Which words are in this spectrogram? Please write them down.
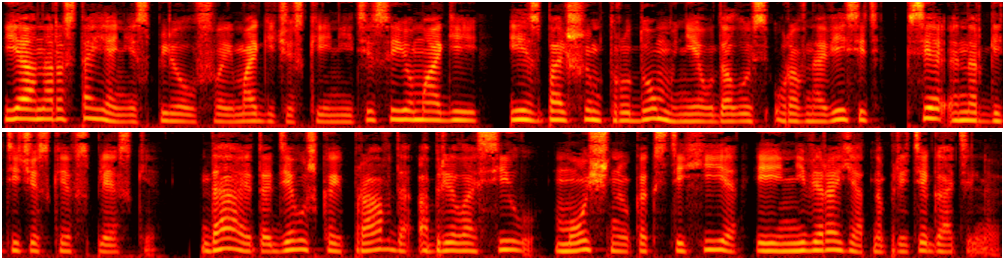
я на расстоянии сплел свои магические нити с ее магией, и с большим трудом мне удалось уравновесить все энергетические всплески. Да, эта девушка и правда обрела силу, мощную, как стихия, и невероятно притягательную.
